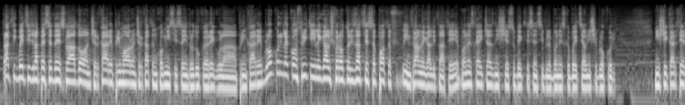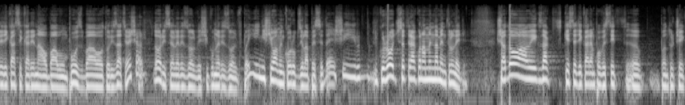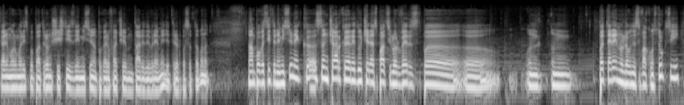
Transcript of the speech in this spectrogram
Practic, băieții de la PSD sunt la a doua încercare. Prima oară au încercat în comisii să introducă regula prin care blocurile construite ilegal și fără autorizație să poată intra în legalitate. Bănesc că aici sunt niște subiecte sensibile, bănesc că băieții au niște blocuri niște cartiere de case care n-au ba un pus, ba o autorizație, așa ar dori să le rezolve și cum le rezolvi. Păi ei niște oameni corupți de la PSD și rogi să treacă un amendament în lege. Și a doua, exact chestia de care am povestit uh, pentru cei care mă urmăriți pe Patreon și știți de emisiunea pe care o facem tare de vreme, de trei ori pe săptămână, am povestit în emisiune că să încearcă reducerea spațiilor verzi pe, uh, în, în, pe terenurile unde se fac construcții,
